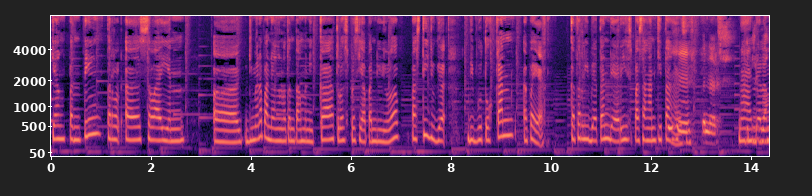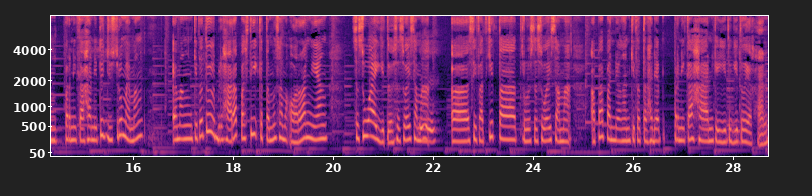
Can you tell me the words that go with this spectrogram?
yang penting ter, eh, selain eh, gimana pandangan lo tentang menikah, terus persiapan diri lo, pasti juga dibutuhkan apa ya keterlibatan dari pasangan kita nggak Mhm, sih? bener Nah Bener dalam pernikahan itu justru memang emang kita tuh berharap pasti ketemu sama orang yang sesuai gitu, sesuai sama Mhm. uh, sifat kita, terus sesuai sama apa pandangan kita terhadap pernikahan kayak gitu-gitu ya kan.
